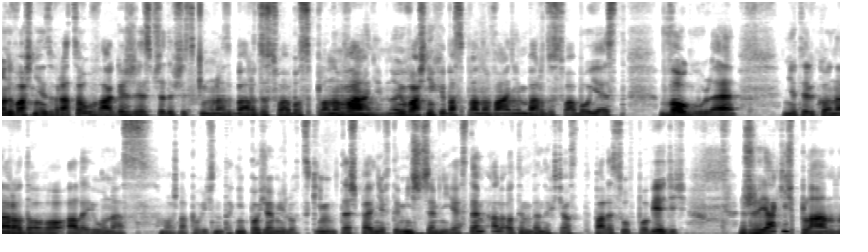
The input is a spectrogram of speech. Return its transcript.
On właśnie zwracał uwagę, że jest przede wszystkim u nas bardzo słabo z planowaniem. No i właśnie chyba z planowaniem bardzo słabo jest w ogóle nie tylko narodowo, ale i u nas, można powiedzieć, na takim poziomie ludzkim. Też pewnie w tym mistrzem nie jestem, ale o tym będę chciał parę słów powiedzieć. Że jakiś plan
